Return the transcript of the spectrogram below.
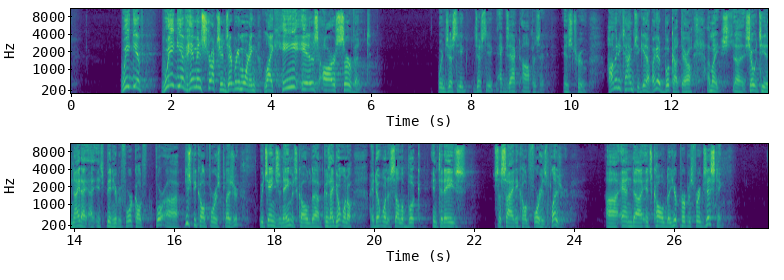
We give, we give Him instructions every morning like He is our servant, when just the, just the exact opposite is true. How many times you get up? I got a book out there. I'll, i might uh, show it to you tonight. I, I, it's been here before. Called for, uh, used to be called For His Pleasure. We changed the name. It's called because uh, I don't want to. I don't want to sell a book in today's society called For His Pleasure, uh, and uh, it's called uh, Your Purpose for Existing.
